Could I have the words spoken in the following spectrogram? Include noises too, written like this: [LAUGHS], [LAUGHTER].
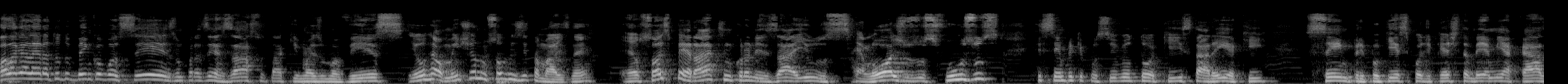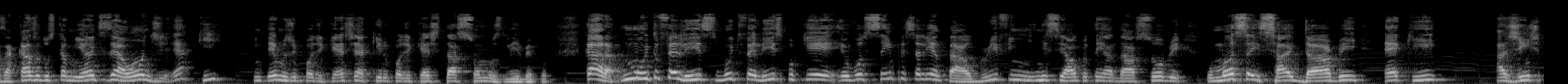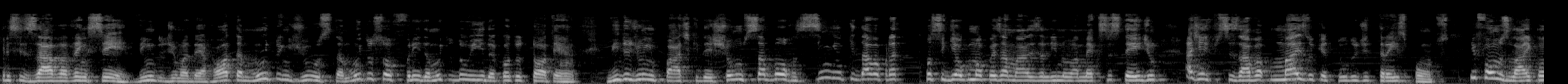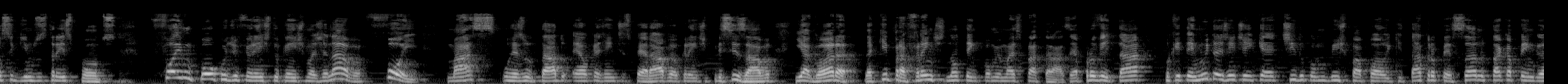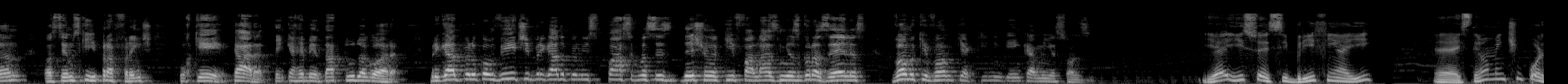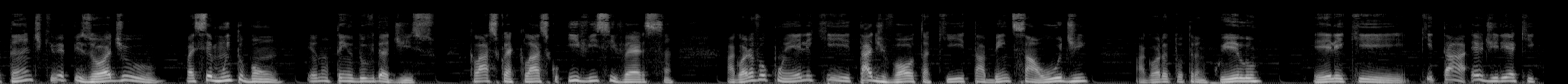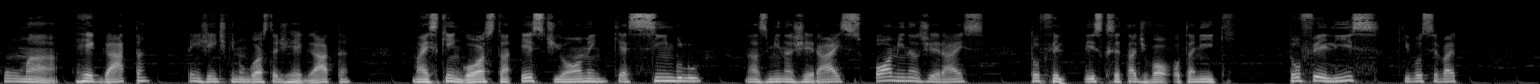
Fala galera, tudo bem com vocês? Um prazerzaço estar aqui mais uma vez. Eu realmente eu não sou visita mais, né? É só esperar sincronizar aí os relógios, os fusos, que sempre que possível eu tô aqui, estarei aqui sempre, porque esse podcast também é minha casa. A casa dos caminhantes é aonde? É aqui. Em termos de podcast, é aqui no podcast da Somos Liverpool. Cara, muito feliz, muito feliz, porque eu vou sempre salientar o briefing inicial que eu tenho a dar sobre o Merseyside Derby é que a gente precisava vencer, vindo de uma derrota muito injusta, muito sofrida, muito doída contra o Tottenham, vindo de um empate que deixou um saborzinho que dava para conseguir alguma coisa a mais ali no Amex Stadium, a gente precisava mais do que tudo de três pontos. E fomos lá e conseguimos os três pontos. Foi um pouco diferente do que a gente imaginava? Foi. Mas o resultado é o que a gente esperava, é o que a gente precisava. E agora, daqui para frente, não tem como ir mais para trás. É aproveitar, porque tem muita gente aí que é tido como bicho-papão e que tá tropeçando, tá capengando. Nós temos que ir para frente, porque, cara, tem que arrebentar tudo agora. Obrigado pelo convite, obrigado pelo espaço que vocês deixam aqui falar as minhas groselhas. Vamos que vamos, que aqui ninguém caminha sozinho. E é isso, esse briefing aí é extremamente importante que o episódio vai ser muito bom. Eu não tenho dúvida disso. Clássico é clássico e vice-versa. Agora eu vou com ele que tá de volta aqui, tá bem de saúde. Agora eu tô tranquilo. Ele que que tá, eu diria que com uma regata. Tem gente que não gosta de regata, mas quem gosta, este homem que é símbolo nas Minas Gerais, ó Minas Gerais. Tô feliz que você tá de volta, Nick. Tô feliz que você vai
